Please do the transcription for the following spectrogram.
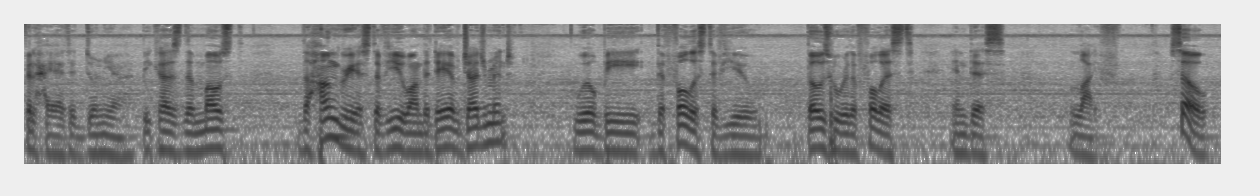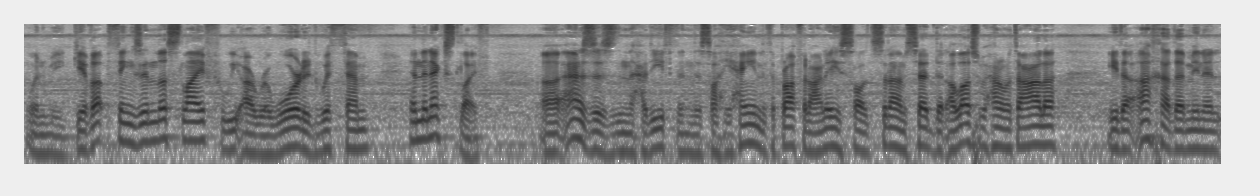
في الحياة الدنيا because the most the hungriest of you on the day of judgment will be the fullest of you those who were the fullest in this life so when we give up things in this life we are rewarded with them in the next life. Uh, as is in the hadith in the Sahihain that the Prophet ﷺ said that Allah subhanahu wa ta'ala إذا أخذ من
